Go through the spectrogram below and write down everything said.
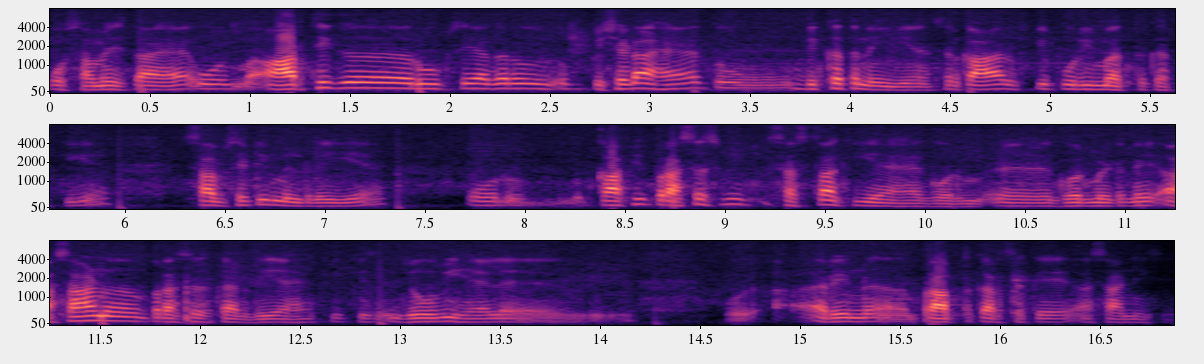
वो समझता है वो आर्थिक रूप से अगर पिछड़ा है तो दिक्कत नहीं है। सरकार उसकी पूरी मदद करती है सब्सिडी मिल रही है और काफ़ी प्रोसेस भी सस्ता किया है गवर्नमेंट ने आसान प्रोसेस कर दिया है कि जो भी है ऋण प्राप्त कर सके आसानी से।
